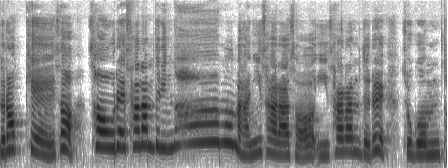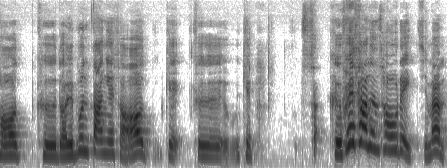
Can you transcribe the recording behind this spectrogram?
그렇게 해서 서울에 사람들이 너무 많이 살아서 이 사람들을 조금 더 그 넓은 땅에서 이렇게 그 이렇게 그 회사는 서울에 있지만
